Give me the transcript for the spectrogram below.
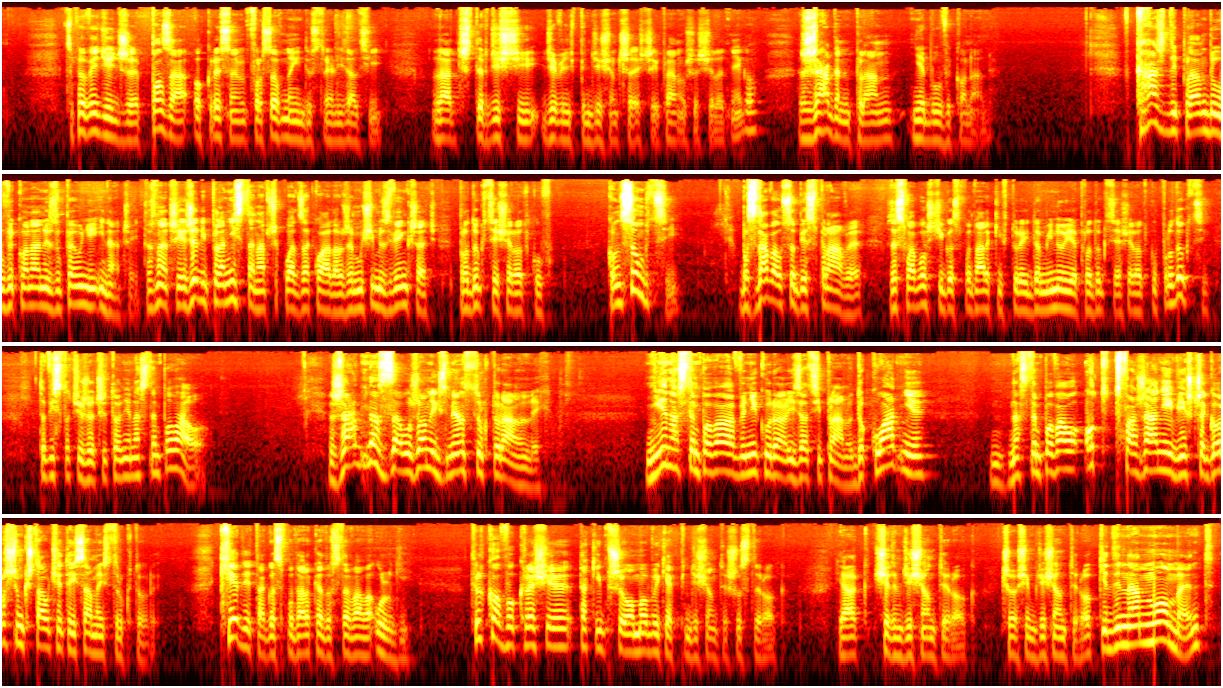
Chcę powiedzieć, że poza okresem forsownej industrializacji lat 49-56, czyli planu sześcioletniego, żaden plan nie był wykonany. Każdy plan był wykonany zupełnie inaczej. To znaczy, jeżeli planista na przykład zakładał, że musimy zwiększać produkcję środków konsumpcji, bo zdawał sobie sprawę ze słabości gospodarki, w której dominuje produkcja środków produkcji, to w istocie rzeczy to nie następowało. Żadna z założonych zmian strukturalnych nie następowała w wyniku realizacji planu. Dokładnie następowało odtwarzanie w jeszcze gorszym kształcie tej samej struktury. Kiedy ta gospodarka dostawała ulgi? Tylko w okresie takim przełomowych jak 56 rok, jak 70 rok czy 80 rok, kiedy na moment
